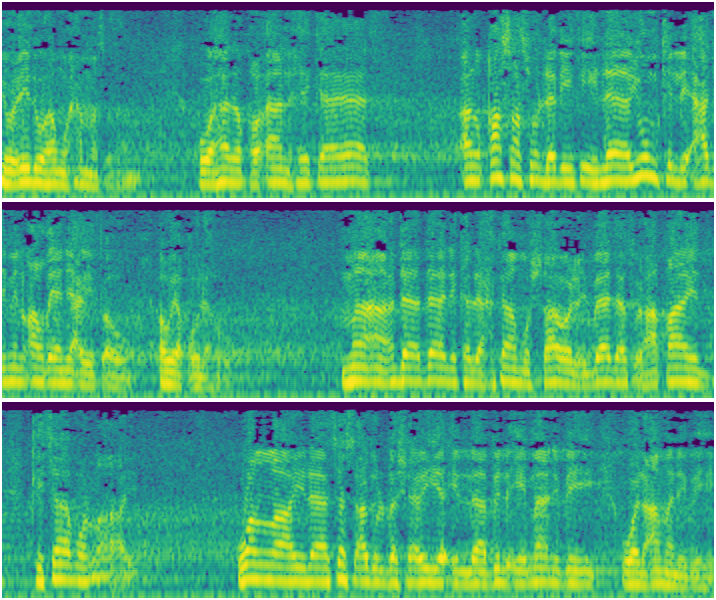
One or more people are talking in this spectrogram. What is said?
يعيدها محمد صلى الله عليه وسلم. وهذا القرآن حكايات. القصص الذي فيه لا يمكن لأحد من الأرض أن يعرفه أو يقوله. مع أعداء ذلك الأحكام والشرع والعبادات والعقائد كتاب الله. والله لا تسعد البشرية إلا بالإيمان به والعمل به.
